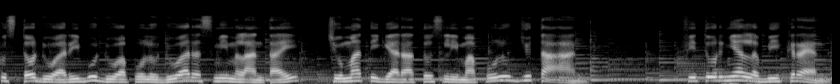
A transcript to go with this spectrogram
Custo 2022 resmi melantai, cuma 350 jutaan. Fiturnya lebih keren.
